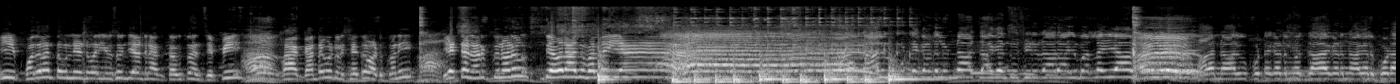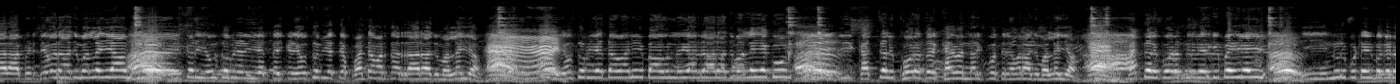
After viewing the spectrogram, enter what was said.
ఈ పొదలంతా ఉన్నటువంటి యుసం చేయాలంటే నాకు తగ్గుతుందని చెప్పి ఆ. గంటగుడ్డలు చేత పట్టుకొని ఎట్ట నరుకుతున్నాడు? దేవరాజు మల్లయ్య! పుట్టగడ్డలున్నా జాగం చూసిడు రారాజు మల్లయ్య ఆ నాలుగు పుట్టగడ్డలో జాగడ నాగలు కూడా రాపిడి దేవరాజు మల్లయ్య ఇక్కడ వ్యవసాయం నేను చేస్తా? ఇక్కడ వ్యవసాయం చేస్తే పంట పడతారు రారాజు మల్లయ్య వ్యవసాయం చేద్దామని బాగుంది కానీ రారాజు మల్లయ్యకు ఈ కత్తెలు కూరతో కైవని నరికిపోతారు దేవరాజు మల్లయ్య కత్తెలు కూరతలు పెరిగిపోయినాయి ఈ ఇన్నూరు పుట్టిన పక్కన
